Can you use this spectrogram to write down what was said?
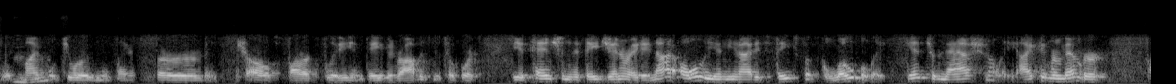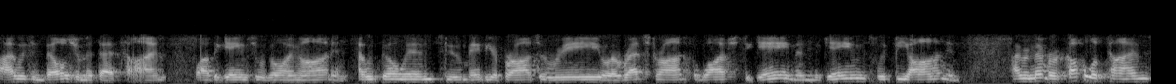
with mm-hmm. Michael Jordan and Larry Bird and Charles Barkley and David Robinson and so forth, the attention that they generated not only in the United States but globally, internationally. I can remember I was in Belgium at that time while the games were going on, and I would go into maybe a brasserie or a restaurant to watch the game, and the games would be on. And I remember a couple of times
